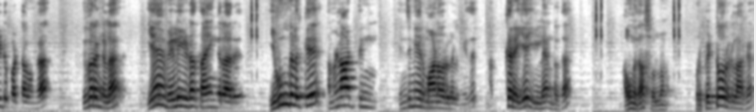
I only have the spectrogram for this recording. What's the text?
ஈடுபட்டவங்க விவரங்களை ஏன் வெளியிட தயங்குறாரு? இவங்களுக்கே தமிழ்நாட்டின் என்ஜினியர் மாணவர்கள் மீது அக்கறையே இல்லைன்றத அவங்க தான் சொல்லணும். ஒரு பெற்றோர்களாக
